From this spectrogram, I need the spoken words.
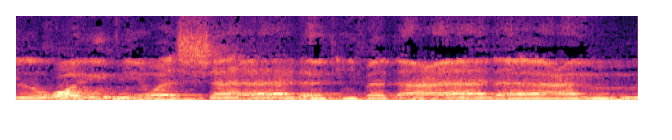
الغيب والشهادة فتعالى عما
